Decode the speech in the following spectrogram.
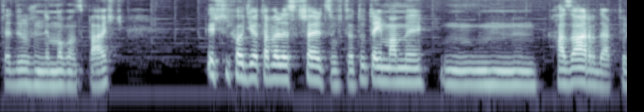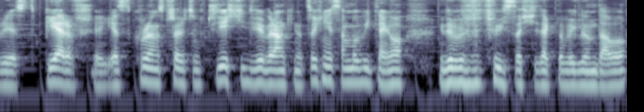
te drużyny mogą spaść. Jeśli chodzi o tabelę strzelców, to tutaj mamy mm, Hazarda, który jest pierwszy, jest królem strzelców, 32 bramki, no coś niesamowitego, gdyby w rzeczywistości tak to wyglądało.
